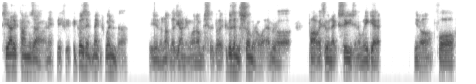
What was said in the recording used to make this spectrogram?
See how he pans out, and if, if if it goes in next winter, you know, not the January one, obviously, but if it goes in the summer or whatever, or partway through next season, and we get, you know, four,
